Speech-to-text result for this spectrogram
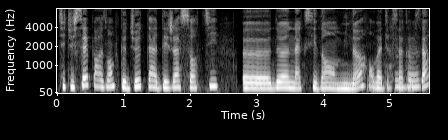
Si tu sais, par exemple, que Dieu t'a déjà sorti euh, d'un accident mineur, on va dire ça comme mm-hmm. ça,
